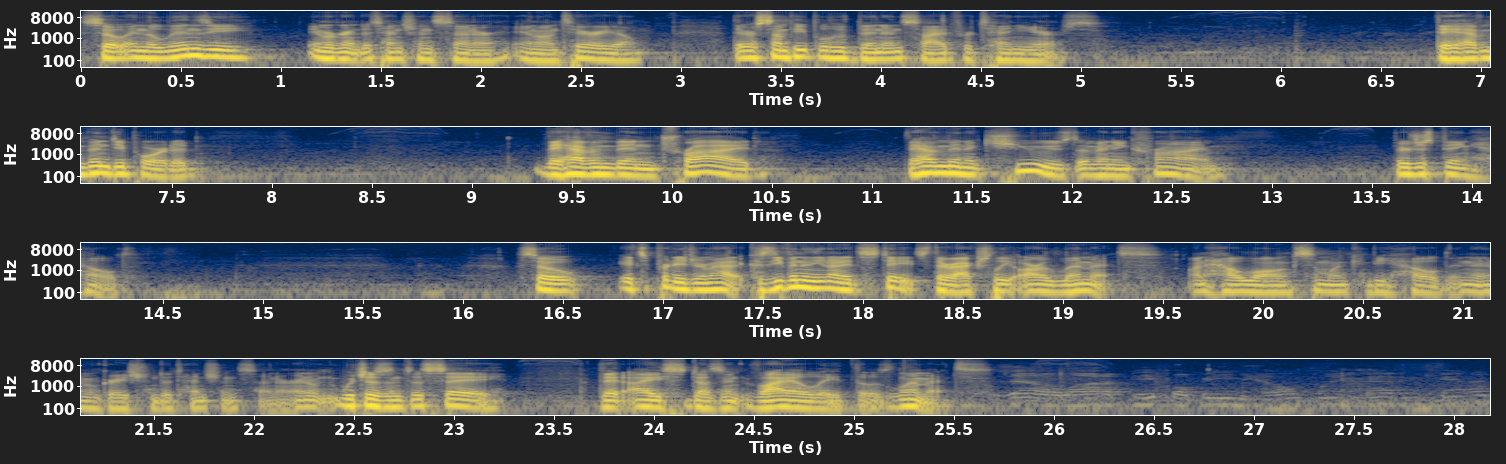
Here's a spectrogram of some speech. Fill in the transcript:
So in the Lindsay Immigrant Detention Center in Ontario, there are some people who've been inside for 10 years. They haven't been deported. They haven't been tried. They haven't been accused of any crime. They're just being held. So it's pretty dramatic because even in the United States, there actually are limits on how long someone can be held in an immigration detention center, and, which isn't to say that ICE doesn't violate those limits. Is that a lot of people being held like that in Canada?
